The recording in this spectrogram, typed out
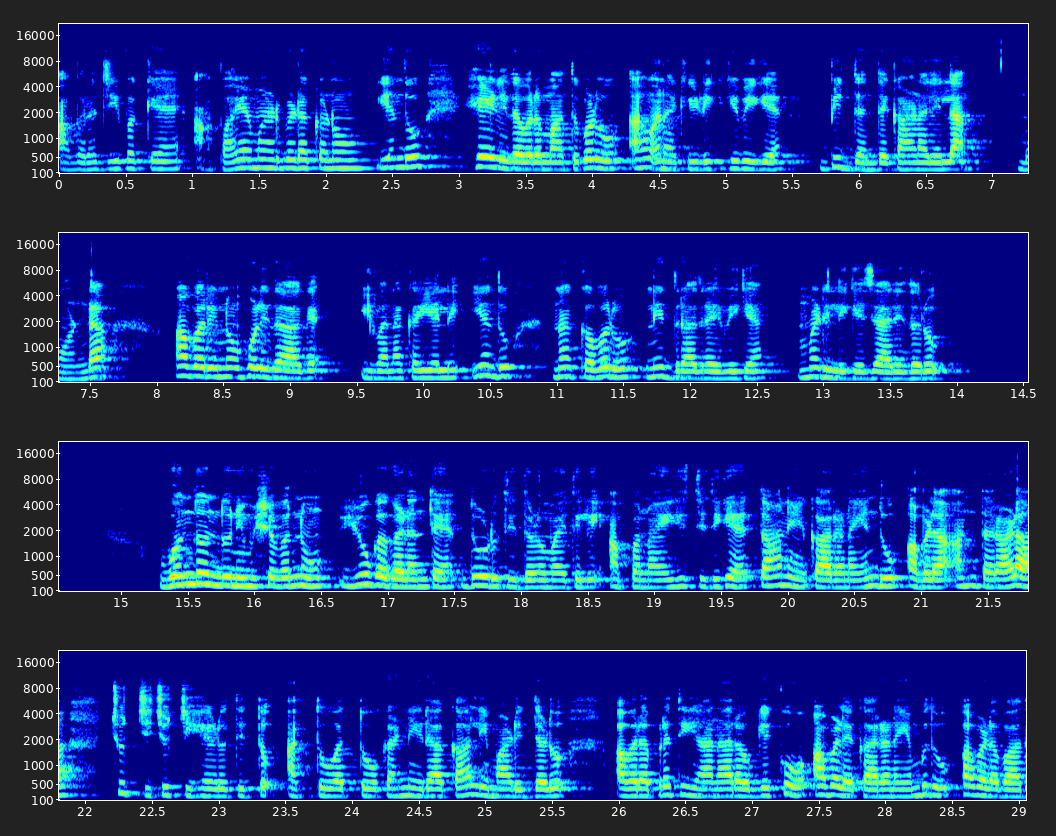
ಅವರ ಜೀವಕ್ಕೆ ಅಪಾಯ ಮಾಡಬೇಡ ಕಣೋ ಎಂದು ಹೇಳಿದವರ ಮಾತುಗಳು ಅವನ ಕಿಡಿ ಕಿವಿಗೆ ಬಿದ್ದಂತೆ ಕಾಣಲಿಲ್ಲ. ಮೊಂಡ ಅವರಿನ್ನು ಉಳಿದ ಹಾಗೆ ಇವನ ಕೈಯಲ್ಲಿ ಎಂದು ನಕ್ಕವರು ನಿದ್ರಾದ್ರೇವಿಗೆ ಮಡಿಲಿಗೆ ಜಾರಿದರು. ಒಂದೊಂದು ನಿಮಿಷವನ್ನು ಯುಗಗಳಂತೆ ದೂಡುತ್ತಿದ್ದಳು ಮೈಥಿಲಿ. ಅಪ್ಪನ ಈ ಸ್ಥಿತಿಗೆ ತಾನೇ ಕಾರಣ ಎಂದು ಅವಳ ಅಂತರಾಳ ಚುಚ್ಚಿ ಚುಚ್ಚಿ ಹೇಳುತ್ತಿತ್ತು. ಹತ್ತು ಹತ್ತು ಕಣ್ಣೀರ ಖಾಲಿ ಮಾಡಿದ್ದಳು. ಅವರ ಪ್ರತಿ ಅನಾರೋಗ್ಯಕ್ಕೂ ಅವಳೇ ಕಾರಣ ಎಂಬುದು ಅವಳ ವಾದ.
